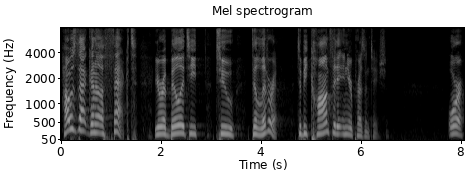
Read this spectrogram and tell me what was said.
how is that going to affect your ability to deliver it, to be confident in your presentation? Or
